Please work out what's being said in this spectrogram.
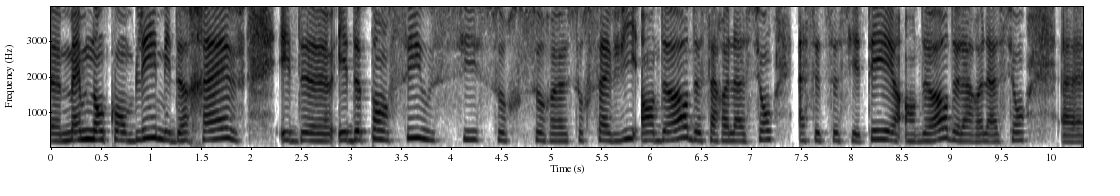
euh, même non comblé, mais de rêve et de, et de pensée aussi sur, sur, euh, sur sa vie en dehors de sa relation à cette société, en dehors de la relation euh,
